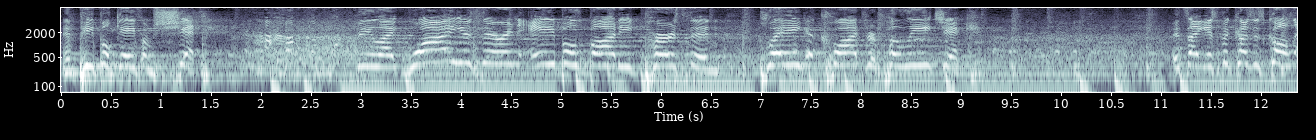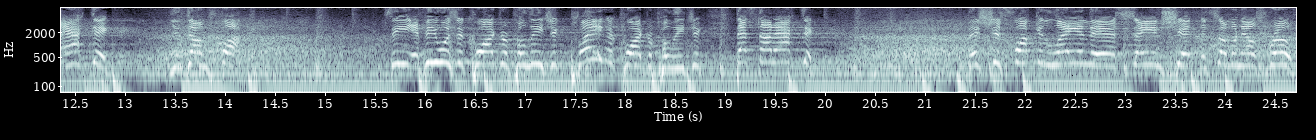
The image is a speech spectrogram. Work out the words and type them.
and people gave him shit, Be like, "Why is there an able-bodied person playing a quadriplegic?" It's like it's because it's called acting. You dumb fuck. See, if he was a quadriplegic playing a quadriplegic, that's not acting. That's just fucking laying there saying shit that someone else wrote.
